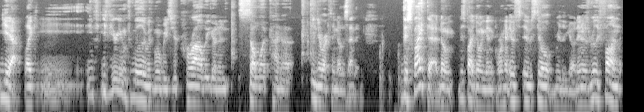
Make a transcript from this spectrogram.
Yeah, like if if you're even familiar with movies, you're probably going to somewhat kind of indirectly know this ending. Despite that, knowing despite knowing the ending beforehand, it was it was still really good, and it was really fun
